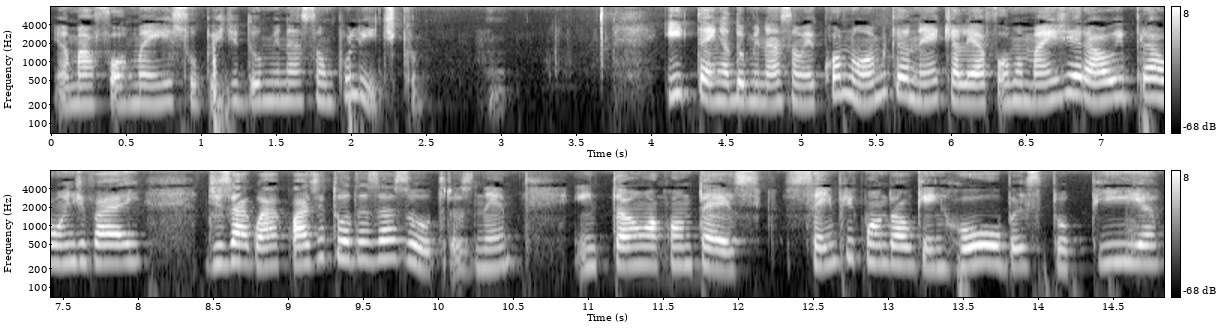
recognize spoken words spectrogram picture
É uma forma aí super de dominação política. E tem a dominação econômica, né, que ela é a forma mais geral e para onde vai desaguar quase todas as outras, né? Então acontece sempre quando alguém rouba, expropria,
